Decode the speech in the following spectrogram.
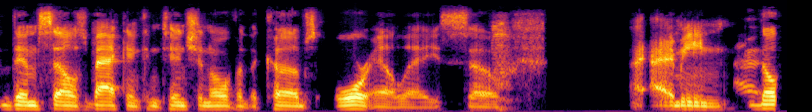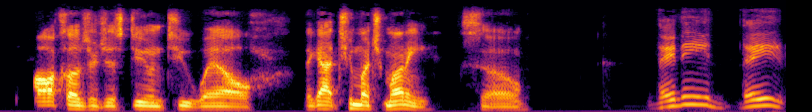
themselves back in contention over the Cubs or LA. So, I, I mean, those ball clubs are just doing too well. They got too much money. So they need they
